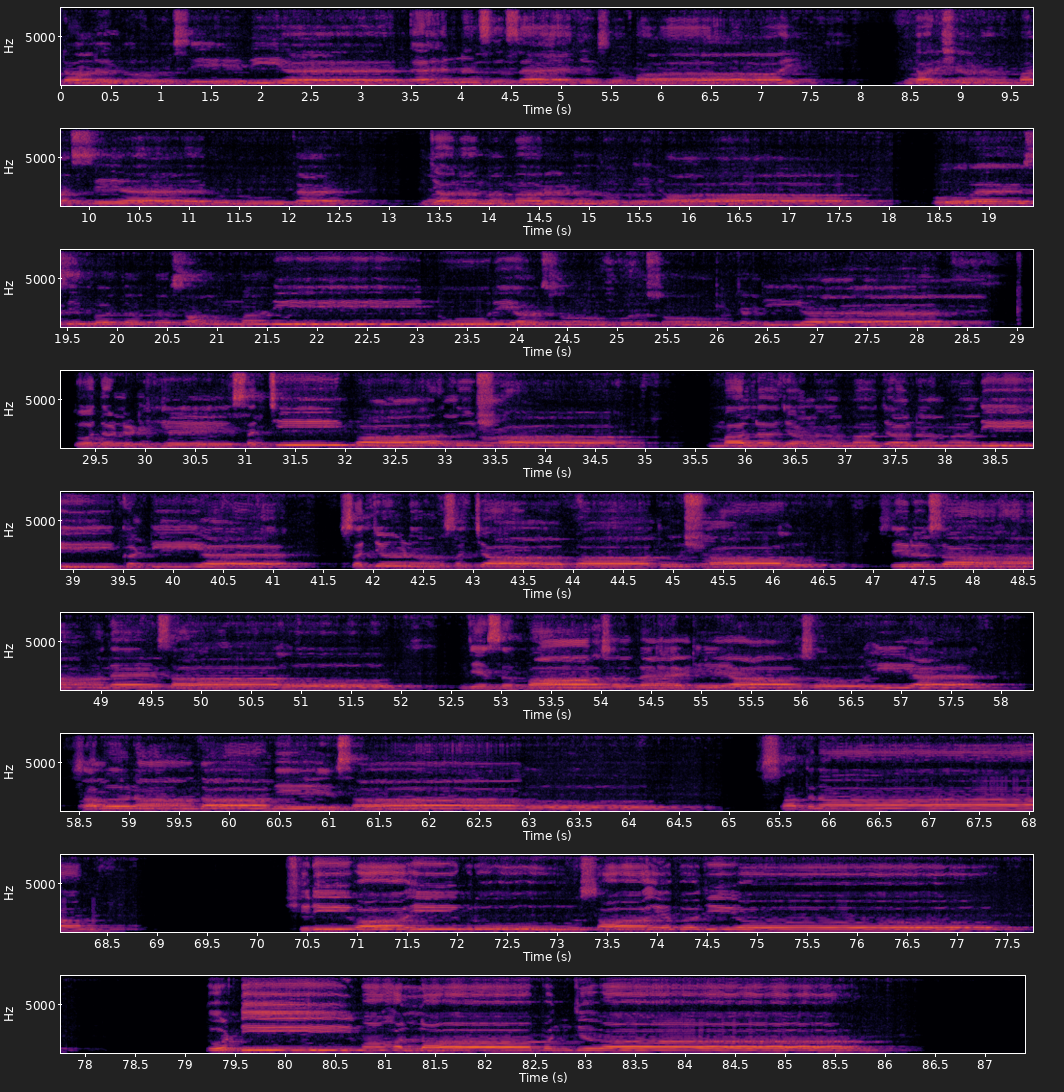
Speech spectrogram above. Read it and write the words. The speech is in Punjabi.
ਕਹੁ ਟਲ ਗੁਰ ਸੇਵੀਐ, ਅਹਨਸ ਸਹਿਜ ਸੁਭਾਈ ਦਰਸ਼ਨ ਪਰਸਿਐ ਗੁਰੂ ਕੈ, ਜਨਮ ਮਰਨ ਦੁਖ ਜਾਇ। ਹੋਵੈ ਸਿਫਤ ਕਸਮਦੀ ਨੂਰ ਅਰਸੋਂ ਪੁਰਸੋਂ ਚਟਿਐ ਤੁਧ ਡਢੇ ਸੱਚੇ ਪਾਤਸ਼ਾਹ। ਮਲ ਜਨਮ ਜਨਮ ਦੀ ਕਟਿਆ ਸੱਜਣ ਸਚਾ ਪਾਤਸ਼ਾਹ। ਸਿਰ ਸਾਹੰਦੈ ਸਾਹੋ, ਜਿਸ ਪਾਸ ਬੈਠਿਆ ਸੋਹੀਐ। ਸਭਨਾ ਦਾ ਵਿਸਾਹੋ ਸਤਨਾਮ। ਸ੍ਰੀ ਵਾਹਿਗੁਰੂ ਸਾਹਿਬ ਜੀਓ। ਟੋਡੀ ਮਹੱਲਾ ਪੰਜਵਾ।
